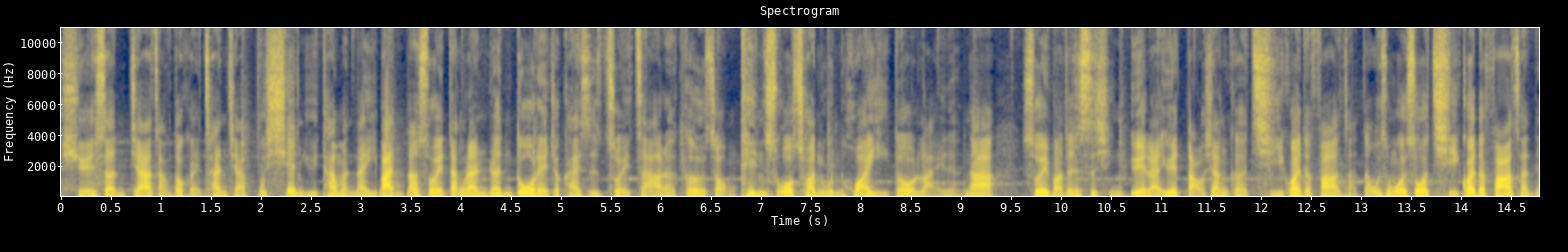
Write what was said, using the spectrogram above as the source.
学生家长都可以参加，不限于他们那一班。那所以当然人多嘞，就开始嘴杂了，各种听说传闻、怀疑都来了。那所以把这件事情越来越导向个奇怪的发展。那为什么会说奇怪的发展呢？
